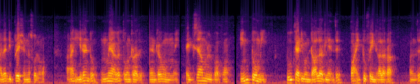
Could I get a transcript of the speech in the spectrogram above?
அதை டிப்ரெஷன்னு சொல்லுவோம். ஆனால் இரண்டும் உண்மையாக தோன்றாது என்ற உண்மை. எக்ஸாம்பிள் பார்ப்போம். இங்டோமி டூ தேர்ட்டி ஒன் டாலர்லேருந்து பாயிண்ட் டூ ஃபைவ் டாலராக வந்து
